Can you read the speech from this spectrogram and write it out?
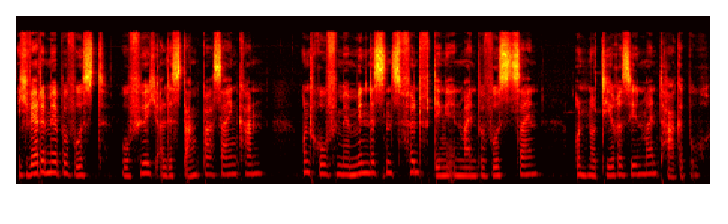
Ich werde mir bewusst, wofür ich alles dankbar sein kann und rufe mir mindestens fünf Dinge in mein Bewusstsein und notiere sie in mein Tagebuch.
